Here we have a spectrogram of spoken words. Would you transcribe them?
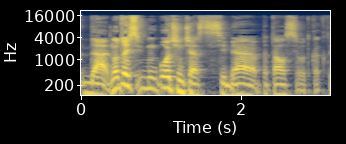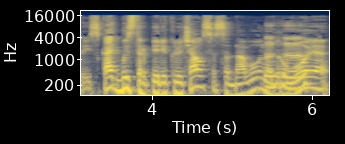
Да, ну то есть очень часто себя пытался вот как-то искать, быстро переключался с одного на угу. другое.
